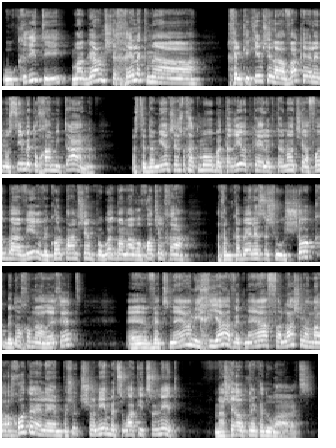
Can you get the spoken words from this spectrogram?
הוא קריטי, מה גם שחלק מהחלקיקים של האבק האלה נושאים בתוכם מטען. אז תדמיין שיש לך כמו בטריות כאלה קטנות שעפות באוויר וכל פעם שהן פוגעות במערכות שלך אתה מקבל איזשהו שוק בתוך המערכת אה, ותנאי המחיה ותנאי ההפעלה של המערכות האלה הם פשוט שונים בצורה קיצונית מאשר על פני כדור הארץ.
